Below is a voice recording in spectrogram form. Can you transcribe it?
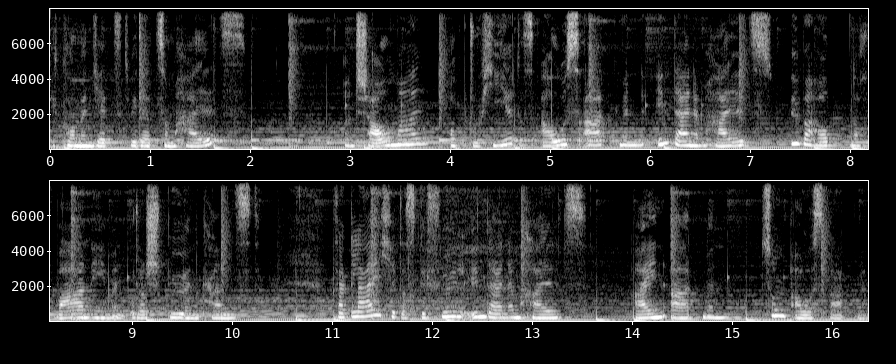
Wir kommen jetzt wieder zum Hals und schau mal, ob du hier das Ausatmen in deinem Hals überhaupt noch wahrnehmen oder spüren kannst. Vergleiche das Gefühl in deinem Hals. Einatmen zum Ausatmen.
